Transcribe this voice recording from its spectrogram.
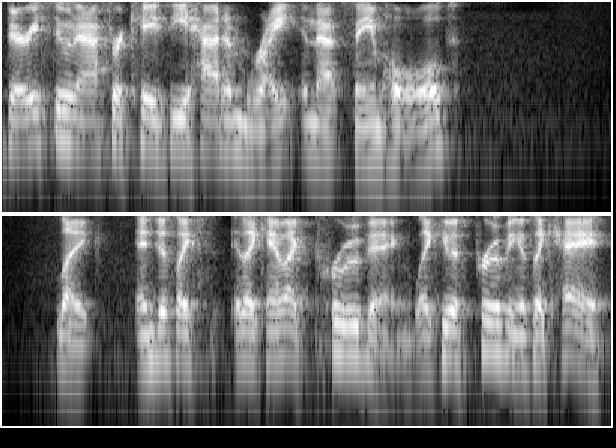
very soon after KZ had him right in that same hold, like and just like like him like proving like he was proving it's like hey.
